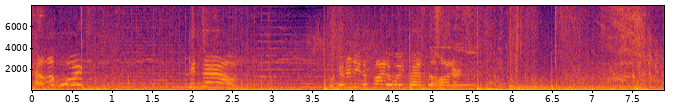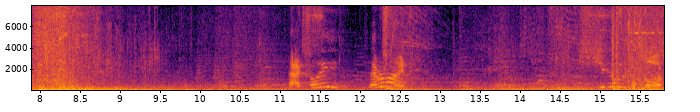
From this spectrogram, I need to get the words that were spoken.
teleport? Get down! We're gonna need to find a way past the hunters. Actually, never mind. You look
